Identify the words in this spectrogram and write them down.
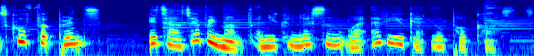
It's called Footprints. It's out every month and you can listen wherever you get your podcasts.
